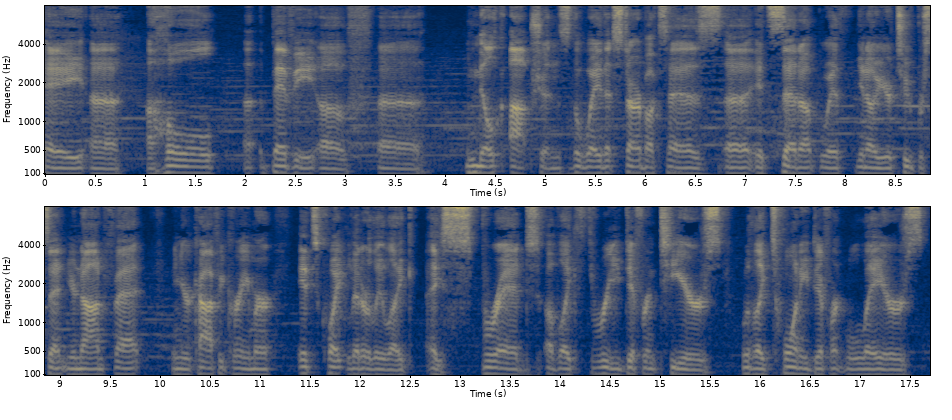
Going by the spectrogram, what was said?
a uh, a whole uh, bevy of uh, milk options. The way that Starbucks has uh, it's set up with you know your two percent, your non-fat, and your coffee creamer. It's quite literally like a spread of like three different tiers with like twenty different layers,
